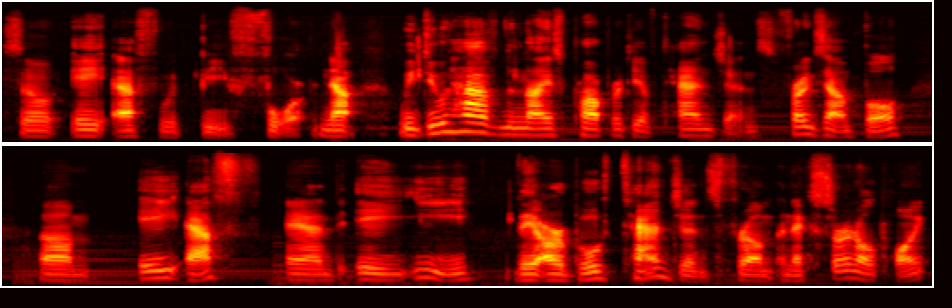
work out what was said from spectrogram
So AF would be 4. Now, we do have the nice property of tangents. For example, um, AF and AE, they are both tangents from an external point,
